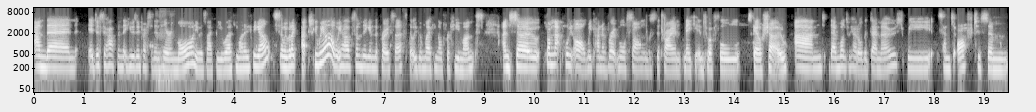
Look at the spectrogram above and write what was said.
And then it just so happened that he was interested in hearing more and he was like are you working on anything else? And we were like actually we are. We have something in the process that we've been working on for a few months. And so from that point on we kind of wrote more songs to try and make it into a full scale show. And then once we had all the demos we sent it off to some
